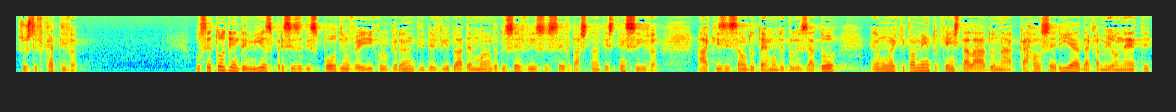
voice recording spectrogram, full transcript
Justificativa. O setor de endemias precisa dispor de um veículo grande devido à demanda dos serviços ser bastante extensiva. A aquisição do termonebulizador é um equipamento que é instalado na carroceria da caminhonete,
